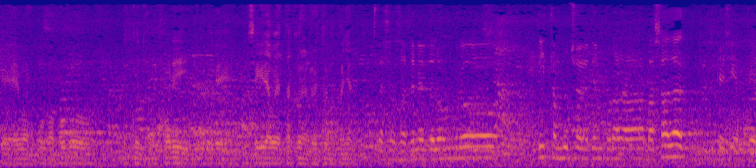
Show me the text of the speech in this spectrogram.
Que bueno, poco a poco me encuentro mejor y creo que enseguida voy a estar con el resto de compañeros. Las sensaciones del hombro distan mucho de la temporada pasada. ¿Qué sientes?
